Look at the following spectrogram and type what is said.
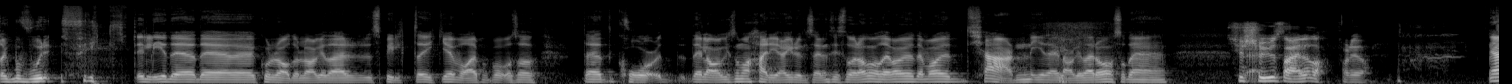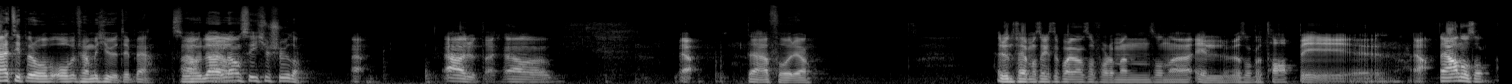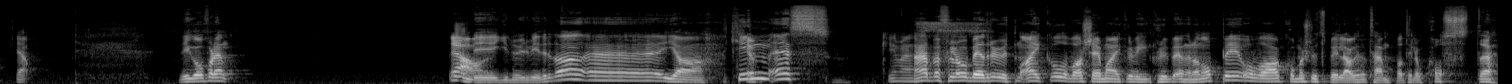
Tenk på hvor fryktelig det, det Colorado-laget der spilte, ikke var på, altså, det, er et core, det laget som har herja i grunnserien siste og det var, det var kjernen i det laget der òg, så det 27 seire, da, for de, da. Jeg tipper over, over 25, tipper jeg. Så Ja, la, la oss si 27, da. Ja, ute der. Jeg, ja. Det er for, ja. Rundt 65 poeng, så får de en sånne 11 sånne tap i Ja, ja noe sånt. Ja. Vi går for den. Ja. Vi gnur videre, da. Uh, ja. Kim S. Kim Er Buffalo bedre uten Eichel? Hva skjer med Eichel? Hvilken klubb ender han opp i? Og hva kommer sluttspillaget til Tampa til å koste?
